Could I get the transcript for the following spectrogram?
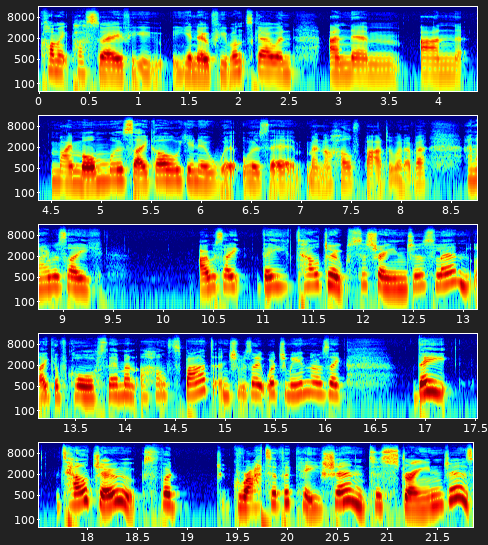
comic passed away a few you know a few months ago and and um and my mum was like, oh, you know, w- was their mental health bad or whatever, and I was like. I was like, they tell jokes to strangers, Lynn. Like, of course, their mental health's bad. And she was like, what do you mean? And I was like, they tell jokes for gratification to strangers.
